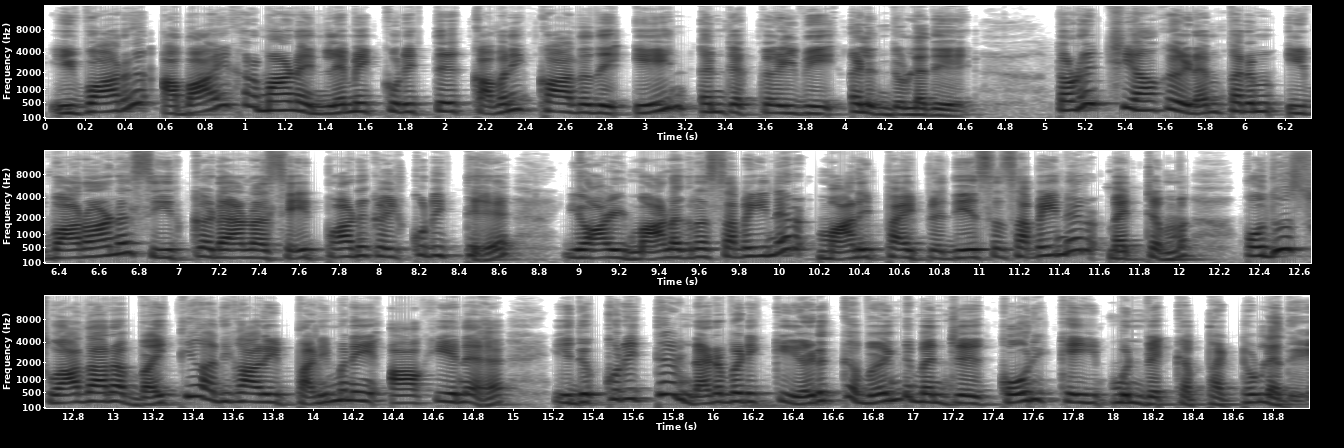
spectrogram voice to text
இவ்வாறு அபாயகரமான நிலைமை குறித்து கவனிக்காதது ஏன் என்ற கேள்வி எழுந்துள்ளது. தொடர்ச்சியாக இடம்பெறும் இவ்வாறான சீர்கேடான செயற்பாடுகள் குறித்து யாழ் மாநகர சபையினர் மானிப்பாய் பிரதேச சபையினர் மற்றும் பொது சுகாதார வைத்திய அதிகாரி பணிமனை ஆகியன இது குறித்து நடவடிக்கை எடுக்க வேண்டும் என்று கோரிக்கை முன்வைக்கப்பட்டுள்ளது.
